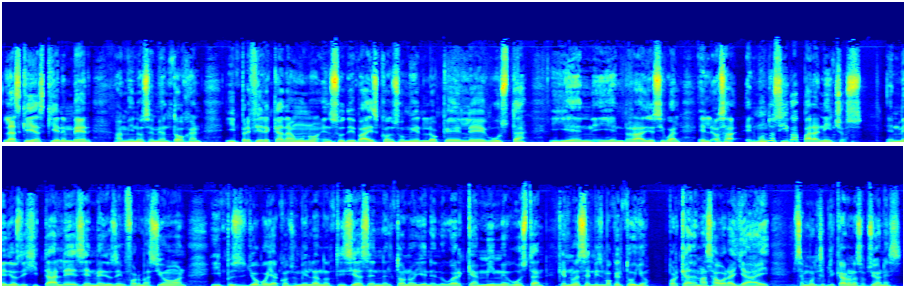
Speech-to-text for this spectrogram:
las que ellas quieren ver, a mí no se me antojan y prefiere cada uno en su device consumir lo que le gusta. Y en, y en radio es igual. El, o sea, el mundo sí va para nichos en medios digitales y en medios de información y pues yo voy a consumir las noticias en el tono y en el lugar que a mí me gustan, que no es el mismo que el tuyo, porque además ahora ya hay, se multiplicaron las opciones.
